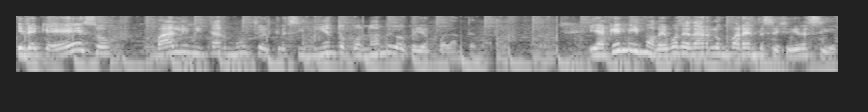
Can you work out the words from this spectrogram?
Y de que eso va a limitar mucho el crecimiento económico que ellos puedan tener. Y aquí mismo debo de darle un paréntesis y decir,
